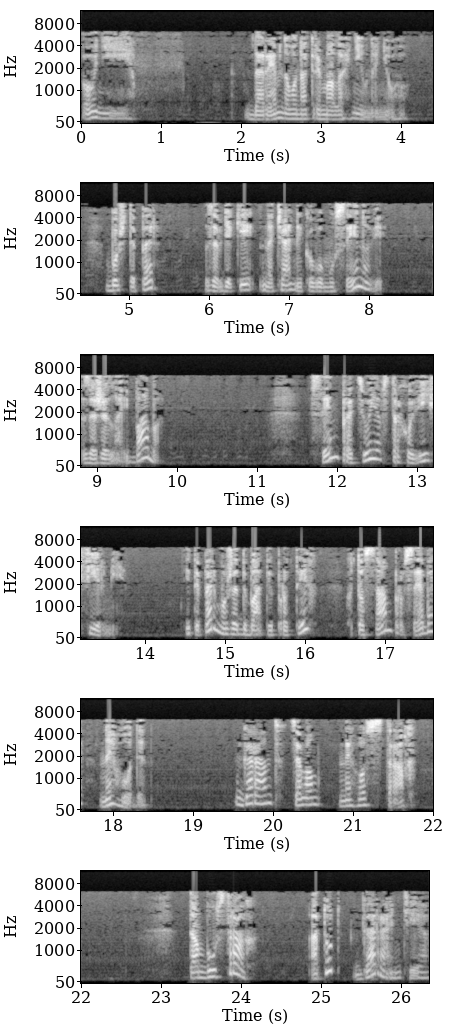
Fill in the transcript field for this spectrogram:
О, ні. Даремно вона тримала гнів на нього, Бо ж тепер, завдяки начальниковому синові, зажила й баба. Син працює в страховій фірмі і тепер може дбати про тих, хто сам про себе не годен. Гарант, це вам не гострах. Там був страх, а тут гарантія.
